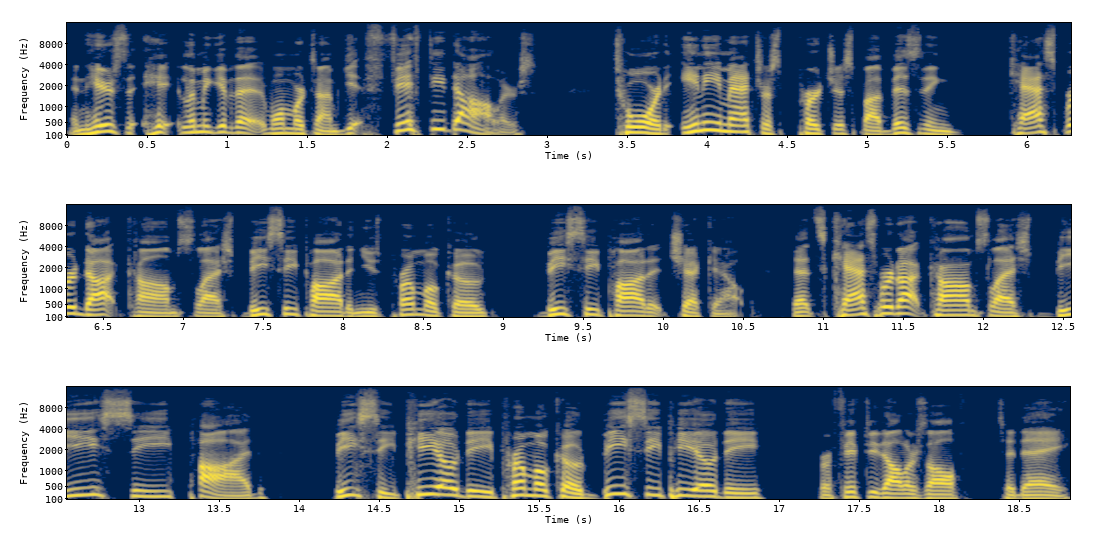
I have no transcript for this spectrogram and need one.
And here's the, let me give that one more time. Get $50 toward any mattress purchase by visiting casper.com slash bcpod and use promo code bcpod at checkout. That's casper.com slash bcpod, bcpod, promo code bcpod for $50 off today.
